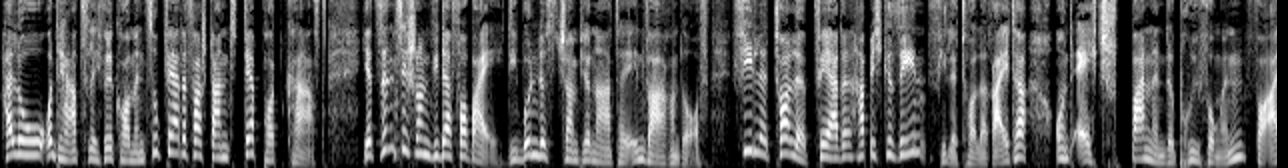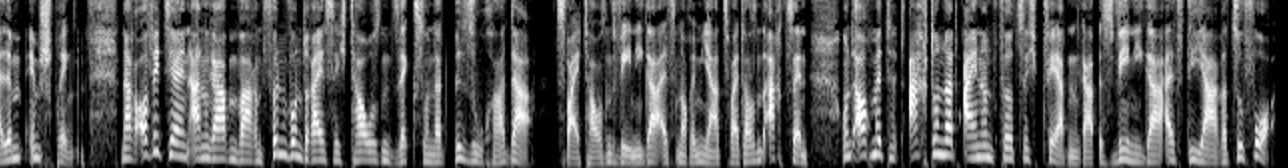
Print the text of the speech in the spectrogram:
Hallo und herzlich willkommen zu Pferdeverstand, der Podcast. Jetzt sind sie schon wieder vorbei, die Bundeschampionate in Warendorf. Viele tolle Pferde habe ich gesehen, viele tolle Reiter und echt spannende Prüfungen, vor allem im Springen. Nach offiziellen Angaben waren 35.600 Besucher da. 2000 weniger als noch im Jahr 2018. Und auch mit 841 Pferden gab es weniger als die Jahre zuvor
